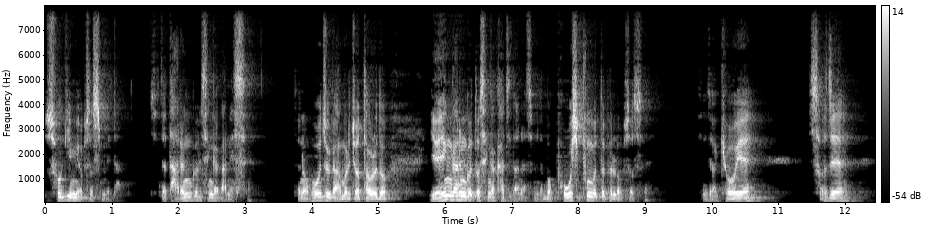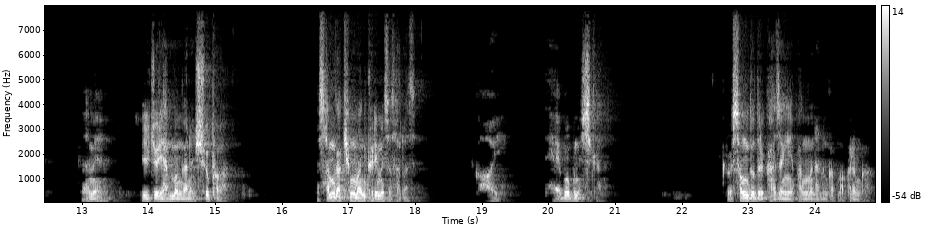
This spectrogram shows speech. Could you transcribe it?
속임이 없었습니다. 진짜 다른 걸 생각 안 했어요. 저는 호주가 아무리 좋다고 해도 여행 가는 것도 생각하지도 않았습니다. 뭐 보고 싶은 것도 별로 없었어요. 진짜 교회, 서재, 그 다음에 일주일에 한 번 가는 슈퍼, 삼각형만 그리면서 살았어요. 거의 대부분의 시간. 그리고 성도들 가정에 방문하는 것, 뭐 그런 거.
